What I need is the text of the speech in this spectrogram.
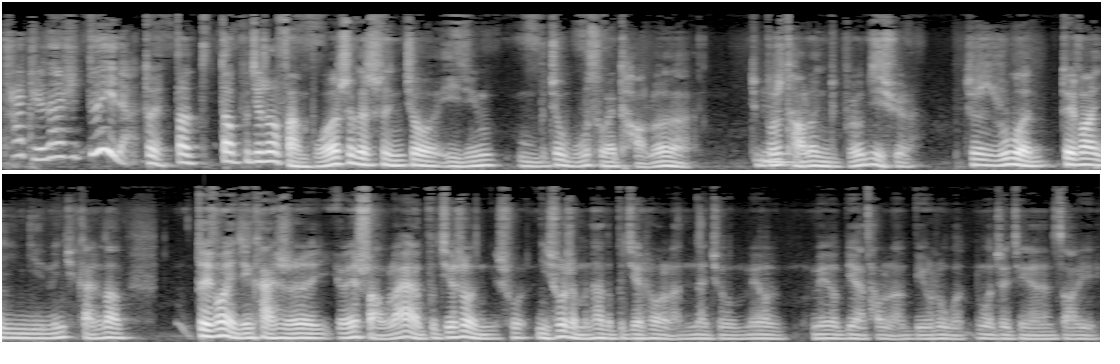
他觉得他是对的。对，到到不接受反驳这个事情就已经就无所谓讨论了，就不是讨论，你就不用继续了。就是如果对方你能去感受到，对方已经开始有点耍无赖了，不接受你说你说什么他都不接受了，那就没有没有必要讨论了。比如说我我这几年的遭遇，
